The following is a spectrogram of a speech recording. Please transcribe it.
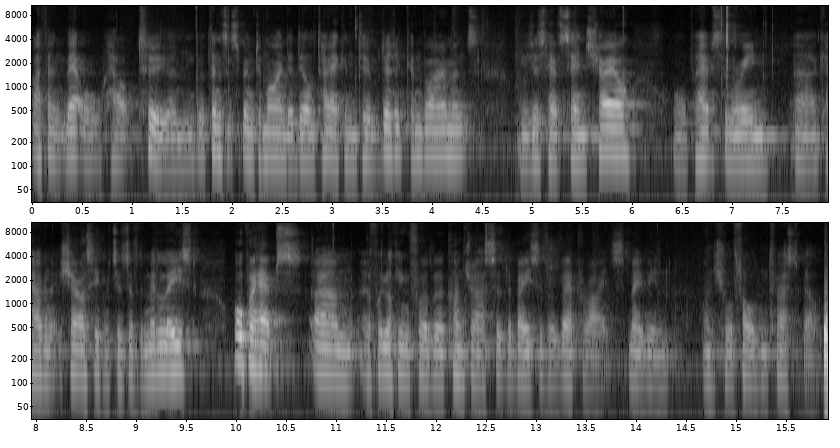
I think that will help too. And the things that spring to mind are deltaic and turbiditic environments. You just have sand shale, or perhaps the marine uh, carbonate shale sequences of the Middle East, or perhaps um, if we're looking for the contrasts at the base of evaporites, maybe in onshore fold and thrust belts.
